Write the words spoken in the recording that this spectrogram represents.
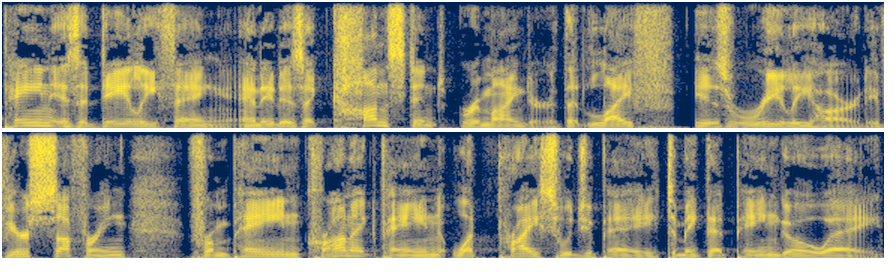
pain is a daily thing, and it is a constant reminder that life is really hard. If you're suffering from pain, chronic pain, what price would you pay to make that pain go away?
